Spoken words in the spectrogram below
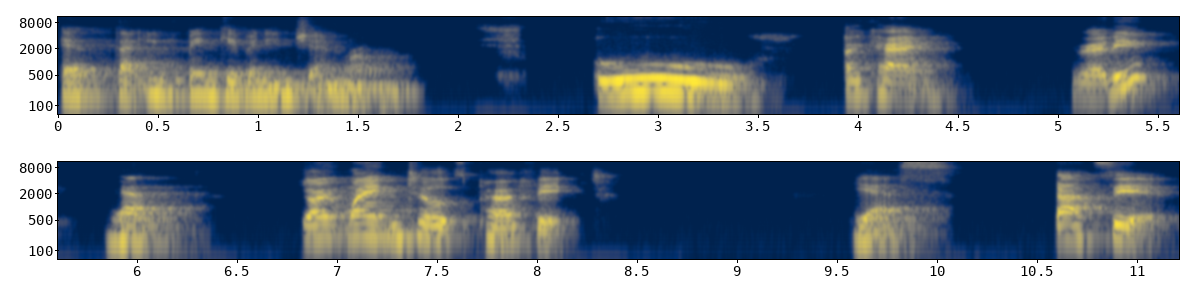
that you've been given in general. Ooh, okay. Ready? Yeah. Don't wait until it's perfect. Yes. That's it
